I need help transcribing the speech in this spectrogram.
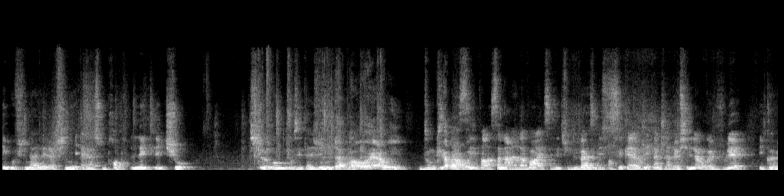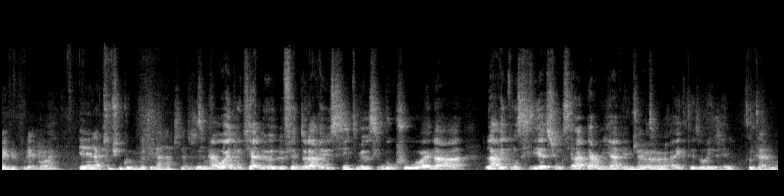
Et au final, elle a fini, elle a son propre Late Late Show euh, aux, aux États-Unis. D'accord, ouais, ah oui. Donc, Donc ça n'a rien à voir avec ses études de base, mais c'est quand même quelqu'un qui a réussi là où elle voulait et comme elle le voulait. Ouais, Et elle a toute une communauté derrière qui la soutient. Ouais, donc il y a le, le fait de la réussite, mais aussi beaucoup ouais, la, la réconciliation que ça a permis avec, euh, avec tes origines. Totalement.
